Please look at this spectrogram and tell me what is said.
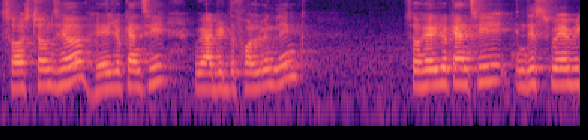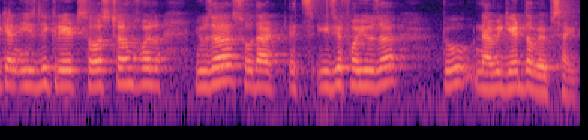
search terms here. Here you can see we added the following link. So here you can see in this way we can easily create search terms for user so that it's easier for user to navigate the website.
